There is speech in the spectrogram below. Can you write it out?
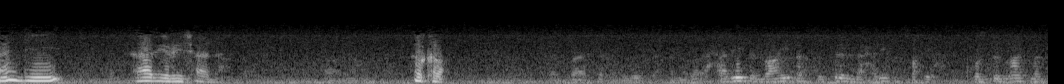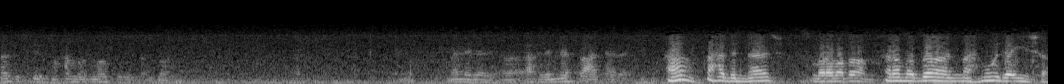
عندي هذه الرسالة. اقرأ. الأحاديث الضعيفة في سلسلة الأحاديث الصحيحة واستدراك مفاد الشيخ محمد ناصر الألباني. من أحد الناس فعل هذا؟ آه أحد الناس. اسمه رمضان. رمضان محمود عيسى.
